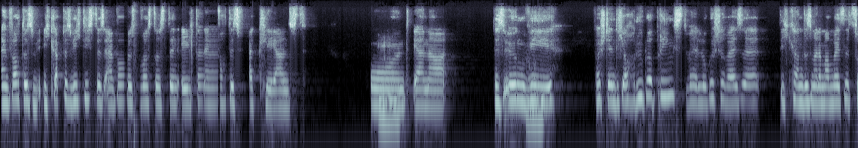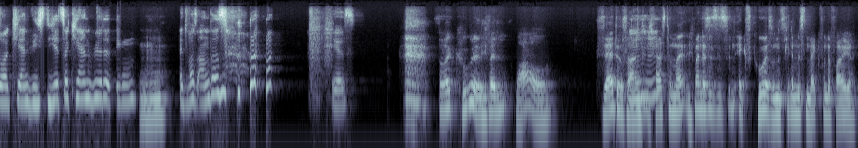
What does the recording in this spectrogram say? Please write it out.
einfach das, ich glaube, das Wichtigste ist einfach was, dass den Eltern einfach das erklärst und mhm. einer das irgendwie mhm. verständlich auch rüberbringst, weil logischerweise ich kann das meiner Mama jetzt nicht so erklären, wie ich es dir jetzt erklären würde, wegen mhm. etwas anderes. yes. Aber cool, ich meine, wow. Sehr interessant. Mhm. Ich weiß nur mal, ich meine, das ist jetzt ein Exkurs und es geht ein bisschen weg von der Folge.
